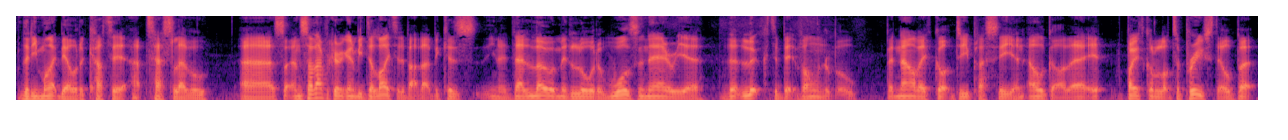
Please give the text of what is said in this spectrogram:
that he might be able to cut it at test level. Uh, so, and South Africa are going to be delighted about that because you know their lower middle order was an area that looked a bit vulnerable, but now they've got du Plessis and Elgar there. It both got a lot to prove still, but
